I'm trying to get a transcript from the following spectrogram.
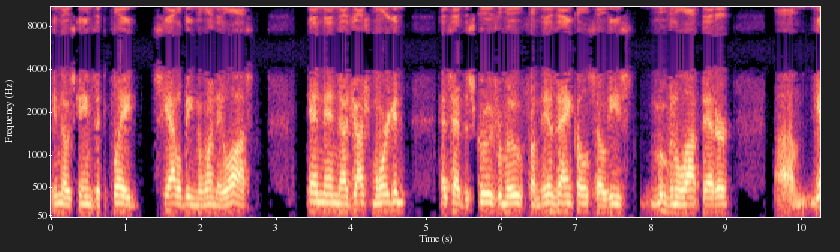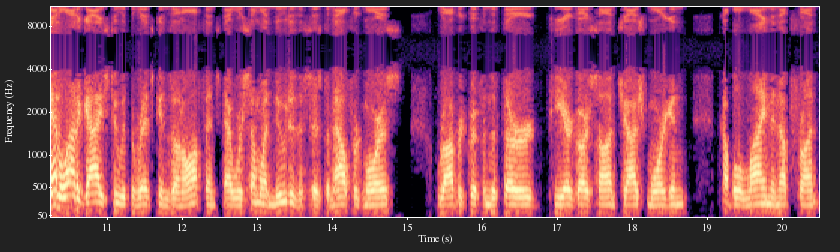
in those games that they played, Seattle being the one they lost. And then uh, Josh Morgan has had the screws removed from his ankle, so he's moving a lot better. Um, you had a lot of guys, too, with the Redskins on offense that were somewhat new to the system. Alfred Morris, Robert Griffin III, Pierre Garcon, Josh Morgan, a couple of linemen up front.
